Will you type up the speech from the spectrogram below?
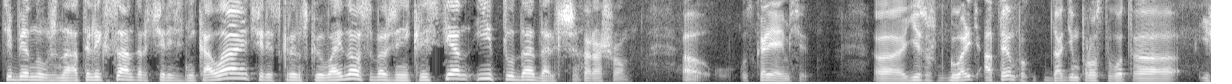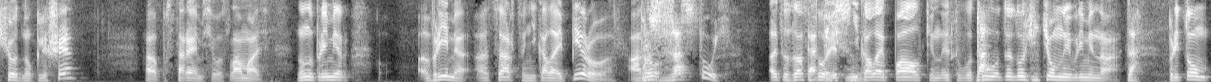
Тебе нужно от Александра через Николая, через Крымскую войну, освобождение крестьян и туда дальше. Хорошо. А, ускоряемся. А, если уж говорить о темпах, дадим просто вот а, еще одно клише, постараемся его сломать. Ну, например, время царства Николая I... Оно... Просто застой это застой, это Николай Палкин, это вот, да. ну, вот это очень темные времена. Да. При том,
